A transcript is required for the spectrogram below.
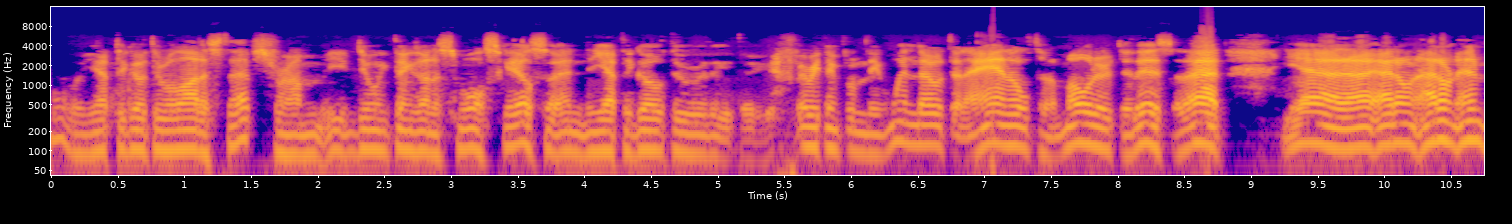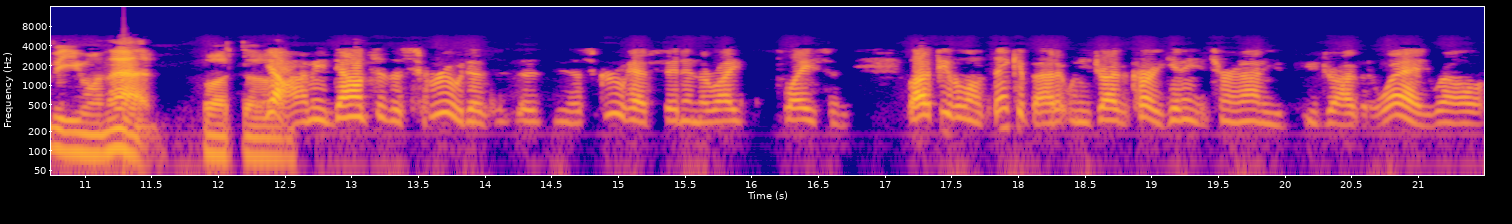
Well, you have to go through a lot of steps from doing things on a small scale, so and you have to go through the, the everything from the window to the handle to the motor to this to that. Yeah, I, I don't I don't envy you on that, but uh, Yeah, I mean down to the screw. Does the, the screw head fit in the right place? And a lot of people don't think about it when you drive a car. You get in, you turn it on, and you you drive it away. Well,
